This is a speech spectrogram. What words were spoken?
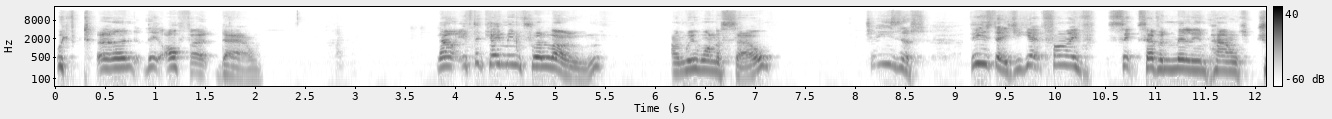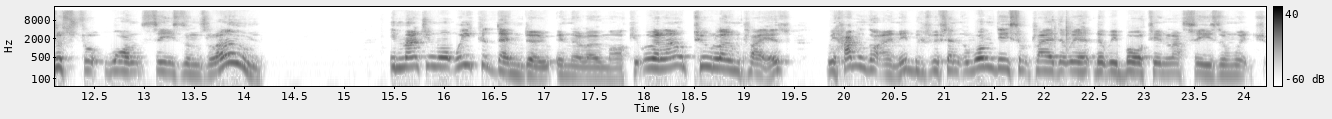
We've turned the offer down. Now, if they came in for a loan and we want to sell, Jesus, these days you get five, six, seven million pounds just for one season's loan. Imagine what we could then do in the loan market. We're allowed two loan players. We haven't got any because we've sent the one decent player that we that we bought in last season, which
